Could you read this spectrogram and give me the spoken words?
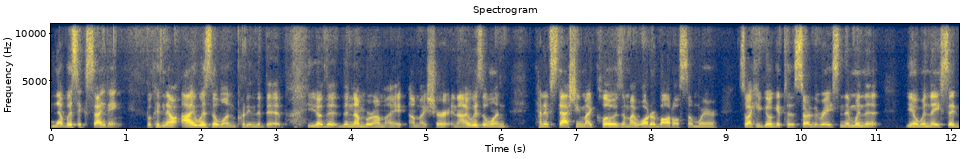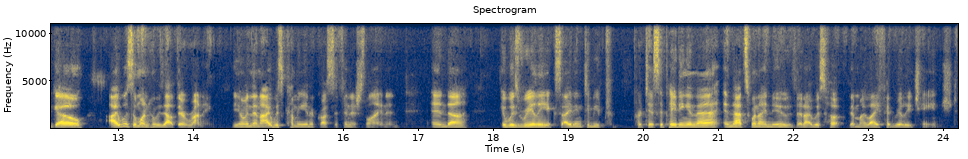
and that was exciting because now I was the one putting the bib, you know, the the number on my on my shirt, and I was the one kind of stashing my clothes and my water bottle somewhere so I could go get to the start of the race. And then when the you know when they said go, I was the one who was out there running, you know, and then I was coming in across the finish line, and and uh, it was really exciting to be participating in that. And that's when i knew that i was hooked that my life had really changed.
